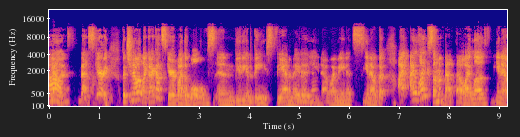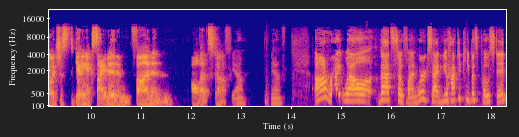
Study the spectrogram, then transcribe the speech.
Yeah, Um, that's, that's scary. But you know what? Like I got scared by the wolves in Beauty and the Beast, the animated. yeah. You know, I mean, it's you know, but I I like some of that though. I love you know, it's just getting excited and fun and all that stuff. Yeah. Yeah. All right. Well, that's so fun. We're excited. You have to keep us posted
